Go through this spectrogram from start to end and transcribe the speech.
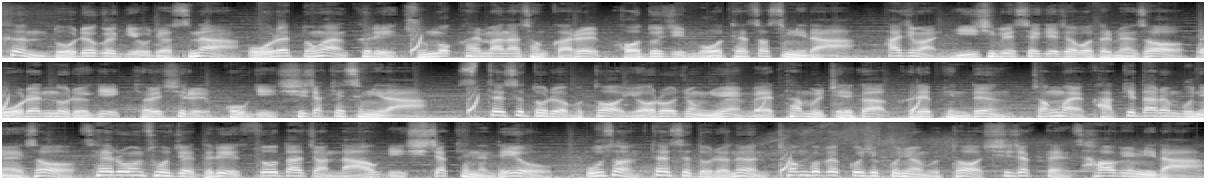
큰 노력을 기울였으나 오랫동안 그리 주목할 만한 성과를 거두지 못했었습니다. 하지만 21세기에 접어들면서 오랜 노력이 결실을 보기 시작했습니다. 스텔스 도료부터 여러 종류의 메타물질과 그래핀 등 정말 각기 다른 분야에서 새로운 소재들이 쏟아져 나오기 시작했는데요. 우선 스텔스 도료는 1999 년부터 시작된 사업입니다.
